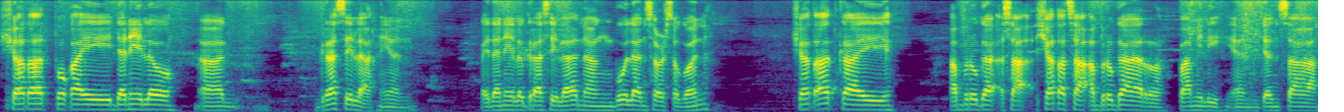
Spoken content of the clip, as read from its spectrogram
Shoutout po kay Danilo uh, Gracila. Ayan. Kay Danilo Gracila ng Bulan Sorsogon. Shoutout kay Abruga sa shoutout sa Abrugar family. Ayan, diyan sa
